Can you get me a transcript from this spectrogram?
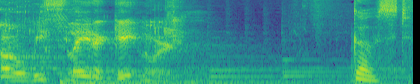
Oh, we slayed a Gate Lord. Ghost.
